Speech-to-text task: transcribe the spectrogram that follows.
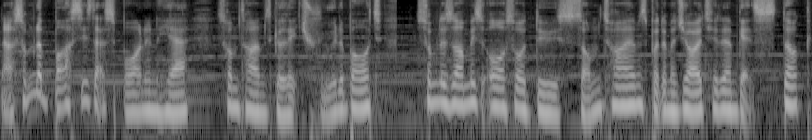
Now some of the bosses that spawn in here sometimes glitch through the boat. Some of the zombies also do sometimes, but the majority of them get stuck,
